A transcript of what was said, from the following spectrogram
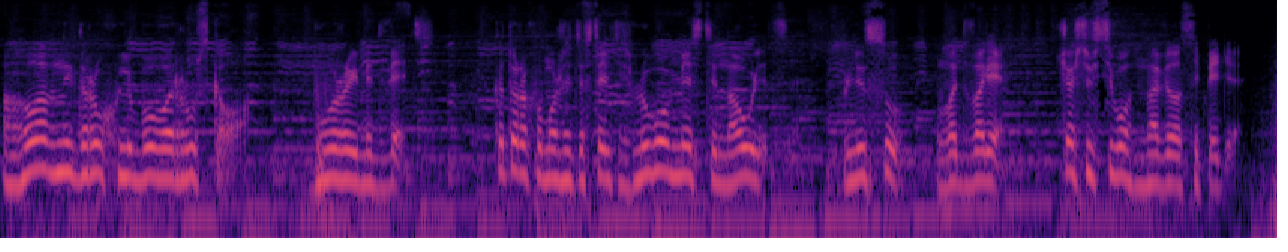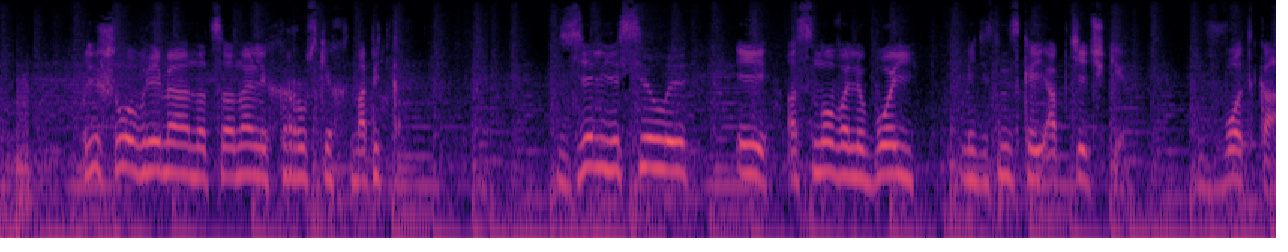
Главный друг любого русского. Бурый медведь. Которых вы можете встретить в любом месте на улице, в лесу, во дворе. Чаще всего на велосипеде. Пришло время национальных русских напитков. Зелье силы и основа любой медицинской аптечки. Водка.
